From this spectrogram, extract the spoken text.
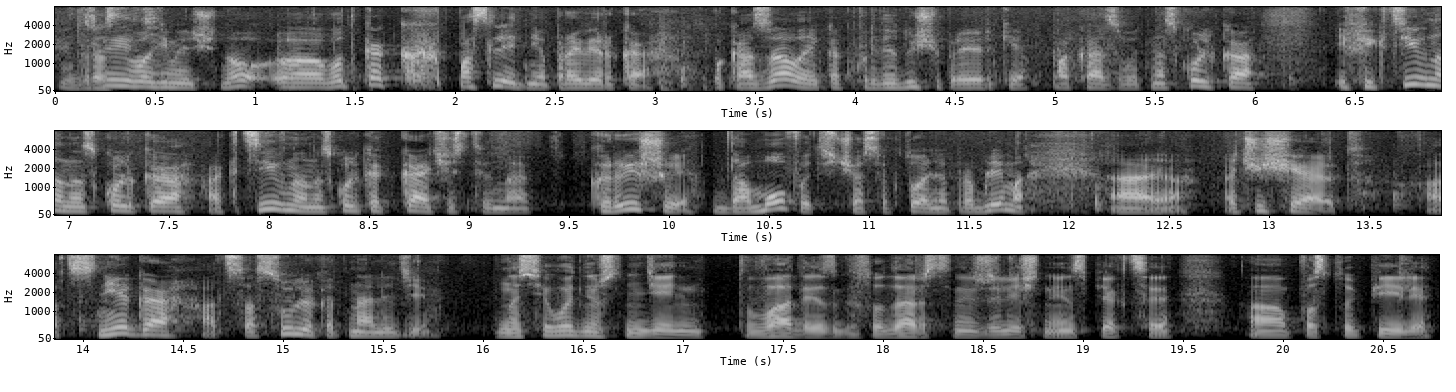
Здравствуйте. Сергей Владимирович, ну э, вот как последняя проверка показала и как предыдущие проверки показывают, насколько эффективно, насколько активно, насколько качественно крыши домов, это сейчас актуальная проблема, э, очищают от снега, от сосулек, от наледи? На сегодняшний день в адрес Государственной жилищной инспекции а, поступили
